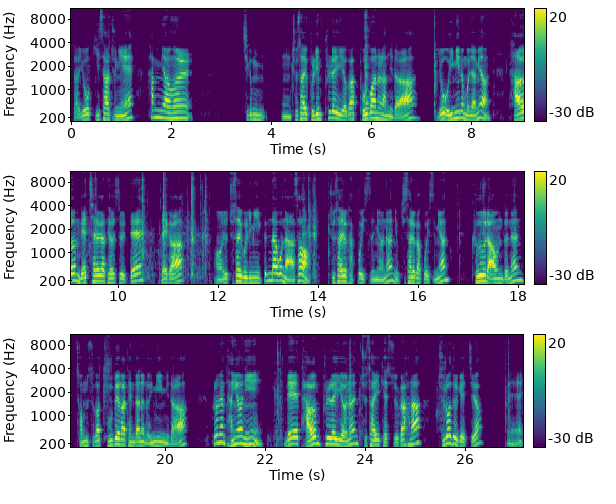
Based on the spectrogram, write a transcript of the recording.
자, 요 기사 중에 한 명을 지금 음, 주사위 굴림 플레이어가 보관을 합니다. 요 의미는 뭐냐면 다음 네 차례가 되었을 때 내가 어, 요 주사위 굴림이 끝나고 나서 주사위를 갖고 있으면은 요 기사를 갖고 있으면 그 라운드는 점수가 두 배가 된다는 의미입니다. 그러면 당연히 내 다음 플레이어는 주사위 개수가 하나 줄어들겠지요. 네.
